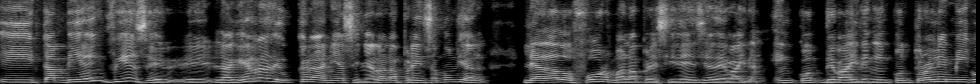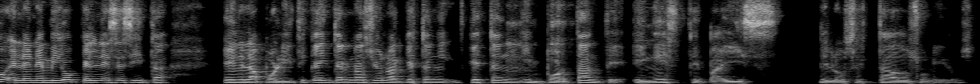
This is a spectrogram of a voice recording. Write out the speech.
Y también, fíjense, eh, la guerra de Ucrania, señala la prensa mundial, le ha dado forma a la presidencia de Biden. de Biden encontró el enemigo, el enemigo que él necesita en la política internacional que es tan, que es tan importante en este país de los Estados Unidos.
